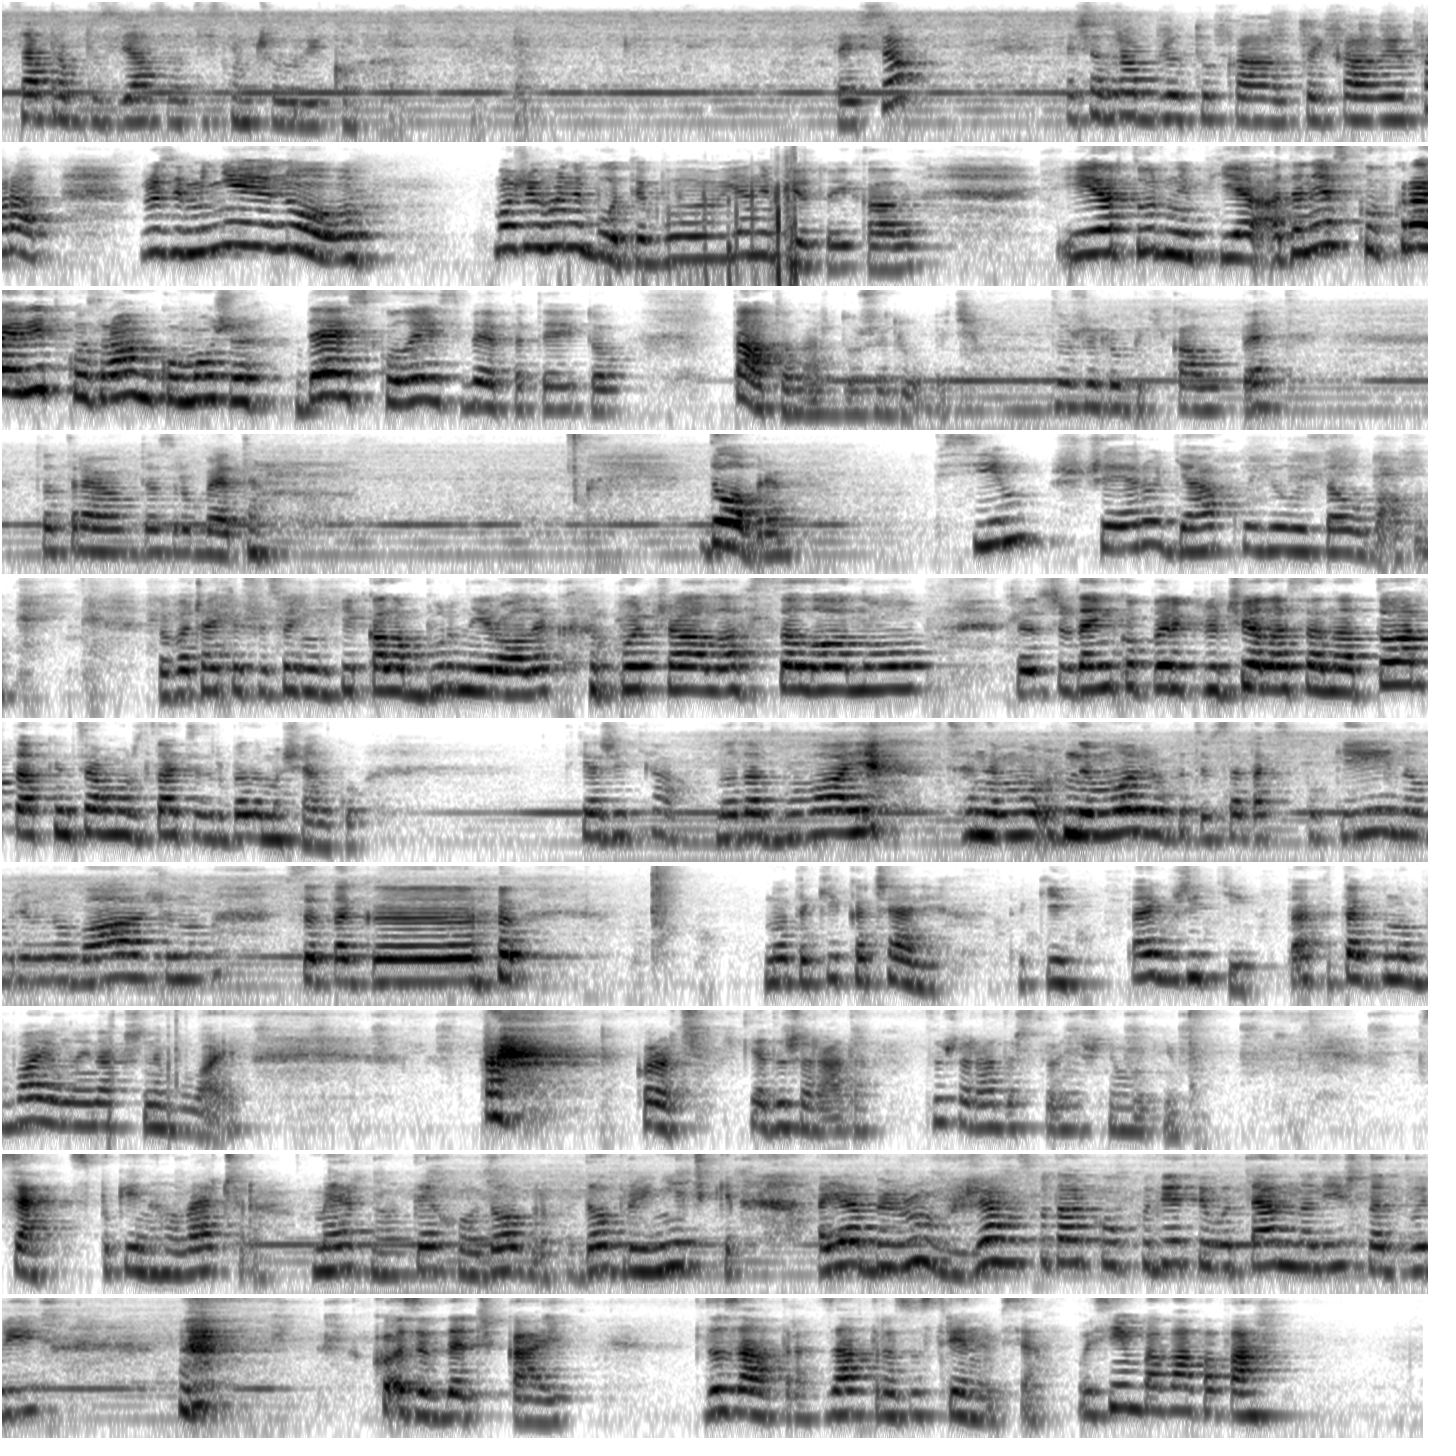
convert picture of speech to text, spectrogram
Завтра буду зв'язуватися з тим чоловіком. Та й все. Я ще зроблю ту той кавовий апарат. Друзі, мені, ну, може його не бути, бо я не п'ю тої кави. І Артур не п'є, а Дениску вкрай рідко зранку може десь колись випити. І то тато наш дуже любить. Дуже любить каву пити. То треба буде зробити. Добре. Всім щиро дякую за увагу. Вибачайте, що сьогодні такий каламбурний ролик почала з салону, швиденько переключилася на торт, а в кінцевому результаті зробили машинку. Таке життя. Ну так буває. Це не, не може бути все так спокійно, врівноважено, все так. Е- ну, такі качелі. Такі, так як в житті. Так, так воно буває, воно інакше не буває. Коротше, я дуже рада. Дуже рада сьогоднішньому дню. Все, спокійного вечора, мирного, тихого, доброго, доброї нічки. А я біжу вже господарку обходити, бо темна ніч на дворі. Кози де чекають. До завтра. Завтра зустрінемося. Усім па-па-па-па.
